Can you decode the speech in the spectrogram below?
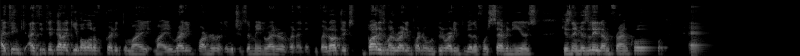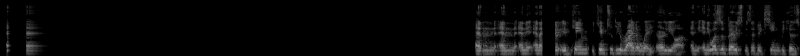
I think I think I gotta give a lot of credit to my my writing partner, which is the main writer of Unidentified Objects. But is my writing partner. We've been writing together for seven years. His name is Leland Frankel. And, and and and and and it came it came to be right away early on. And, and it was a very specific scene because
